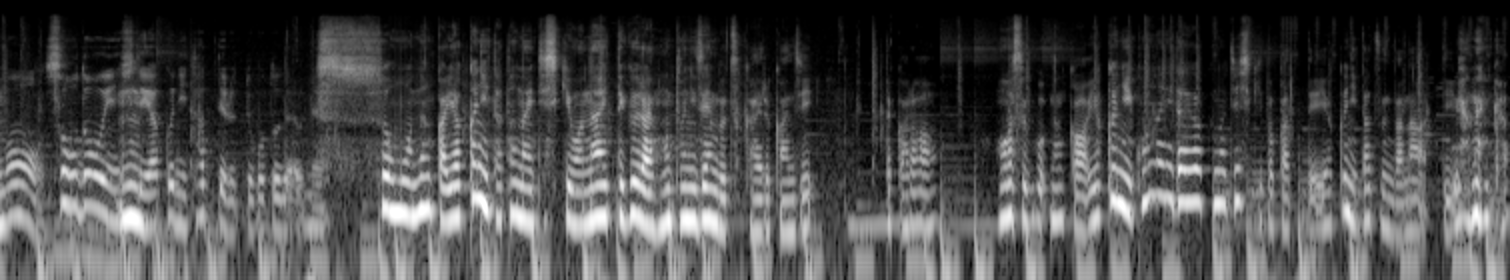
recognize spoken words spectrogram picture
も総動員して役に立ってるってことだよね。そうもうなんか役に立たない知識はないってぐらい本当に全部使える感じ。だからあーすごい。なんか役にこんなに大学の知識とかって役に立つんだなっていうなんか。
